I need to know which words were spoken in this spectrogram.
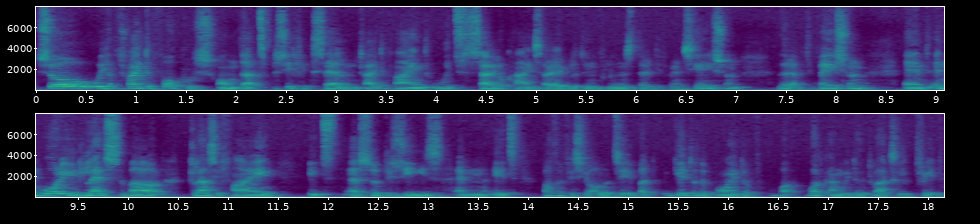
So we have tried to focus on that specific cell and try to find which cytokines are able to influence their differentiation, their activation, and, and worry less about classifying its as a disease and its pathophysiology, but get to the point of what, what can we do to actually treat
